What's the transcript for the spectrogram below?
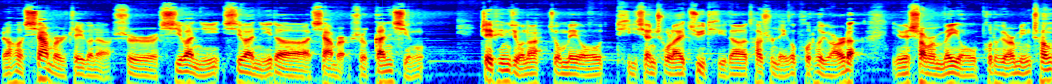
然后下面这个呢是希万尼，希万尼的下面是干型。这瓶酒呢就没有体现出来具体的它是哪个葡萄园的，因为上面没有葡萄园名称。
